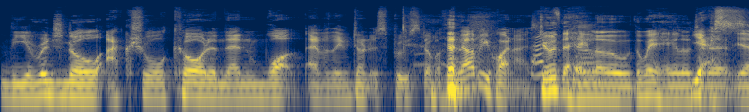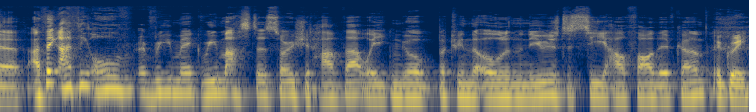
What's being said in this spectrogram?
the original actual code and then whatever they've done to spruce it up. I think that'd be quite nice. Do it the That's cool. Halo, the way Halo Yes. did it. Yeah, I think I think all remake remasters, sorry, should have that where you can go between the old and the new just to see how far they've come. Agree.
